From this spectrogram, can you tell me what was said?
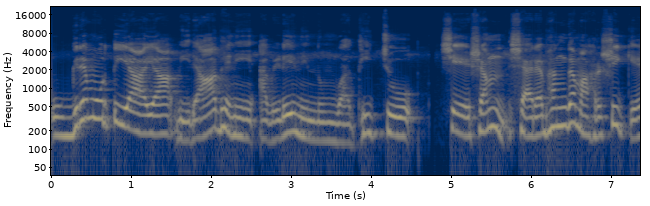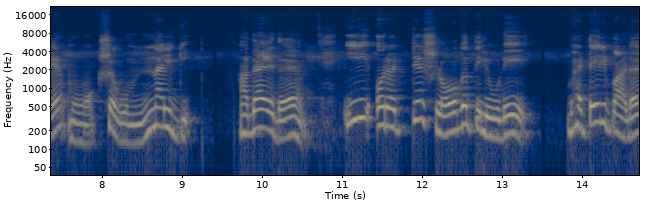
ഉഗ്രമൂർത്തിയായ വിരാധനെ അവിടെ നിന്നും വധിച്ചു. ശേഷം ശരഭംഗ മഹർഷിക്ക് മോക്ഷവും നൽകി. അതായത് ഈ ഒരൊറ്റ ശ്ലോകത്തിലൂടെ ഭട്ടേരിപ്പാട്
